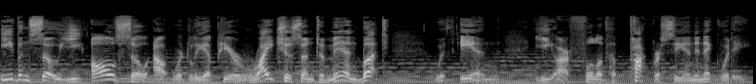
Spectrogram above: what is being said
Even so ye also outwardly appear righteous unto men, but within ye are full of hypocrisy and iniquity.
